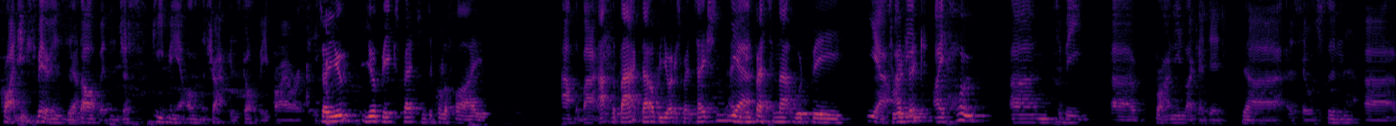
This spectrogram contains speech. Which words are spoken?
quite an experience to Yeah. start with and just keeping it on the track has got to be priority So you you'd be expecting to qualify at the back at the back. That would be your expectation. Anything Yeah. better than that would be Yeah, Terrific. I mean, I hope um, to be uh, Bryony like I did Yeah. uh, at Silverstone, uh,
